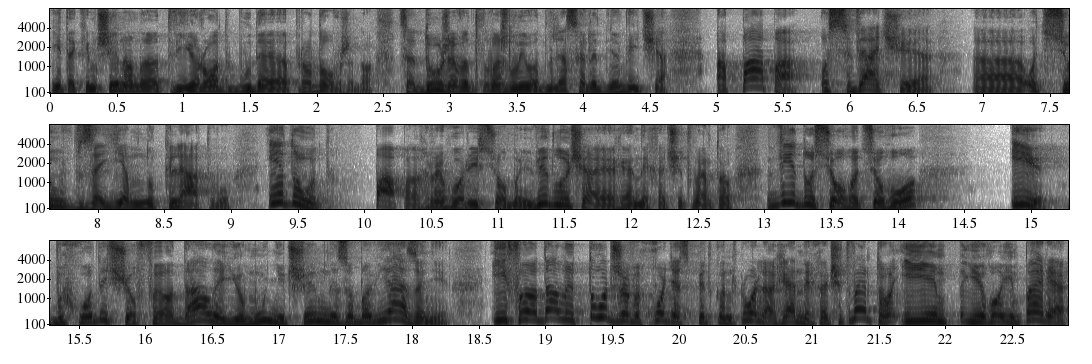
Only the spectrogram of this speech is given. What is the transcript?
і таким чином твій род буде продовжено. Це дуже важливо для середньовіччя. А папа освячує оцю взаємну клятву. І тут папа Григорій VII відлучає Генриха IV від усього цього. І виходить, що феодали йому нічим не зобов'язані. І феодали тут же виходять з-під контроля Генриха IV, і його імперія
